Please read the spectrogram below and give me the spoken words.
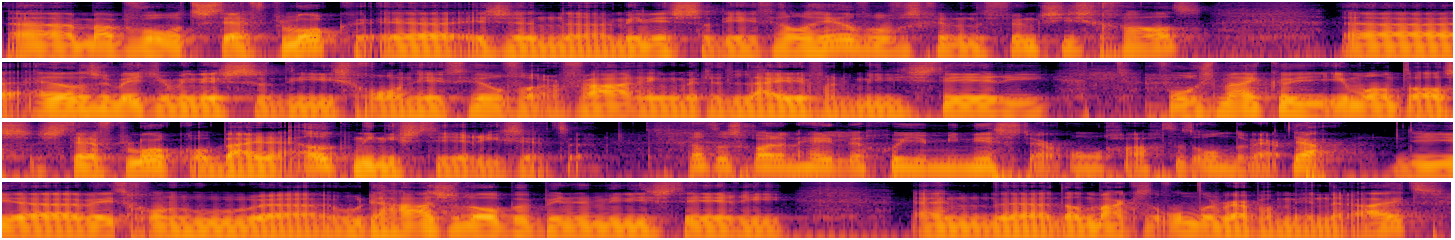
Uh, maar bijvoorbeeld Stef Blok is een minister die heeft heel, heel veel verschillende functies gehad. Uh, en dat is een beetje een minister die is gewoon heeft heel veel ervaring met het leiden van het ministerie. Volgens mij kun je iemand als Stef Blok op bijna elk ministerie zetten. Dat is gewoon een hele goede minister, ongeacht het onderwerp. Ja, die uh, weet gewoon hoe, uh, hoe de hazen lopen binnen het ministerie. En uh, dan maakt het onderwerp wat minder uit.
